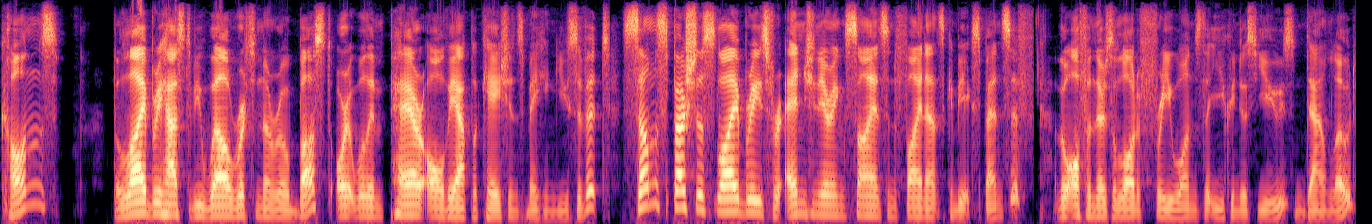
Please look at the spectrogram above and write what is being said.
cons, the library has to be well written and robust, or it will impair all the applications making use of it. Some specialist libraries for engineering, science, and finance can be expensive, though often there's a lot of free ones that you can just use and download.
